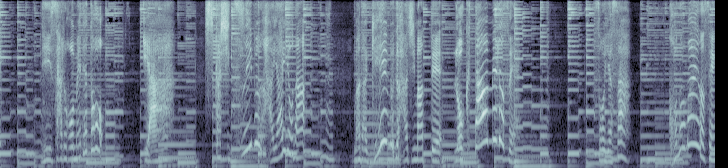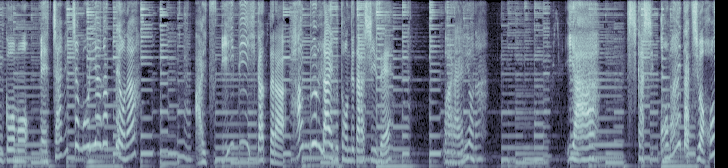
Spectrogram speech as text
いリーサルおめでとう。いやーしかし随分早いよな。まだゲームが始まって6ターン目だぜ。そういやさこの前の選考もめちゃめちゃ盛り上がったよな。あいつ EP 光ったら半分ライフ飛んでたらしいぜ。笑えるよな。いやーかしお前たちは本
